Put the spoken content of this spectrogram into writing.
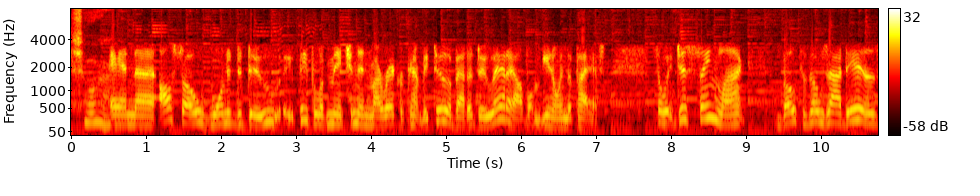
Sure. And uh, also wanted to do, people have mentioned in my record company too about a duet album, you know, in the past. So it just seemed like both of those ideas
